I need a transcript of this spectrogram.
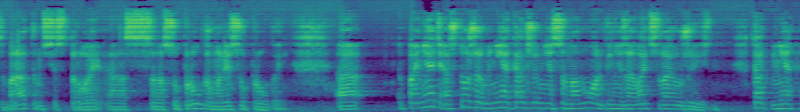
с братом, с сестрой, с супругом или супругой. А, понять, а что же мне, как же мне самому организовать свою жизнь, как мне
